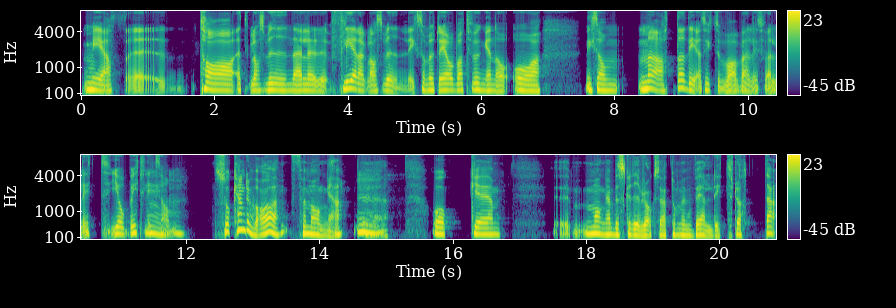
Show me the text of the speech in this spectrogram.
med att eh, ta ett glas vin eller flera glas vin. Liksom, utan jag var bara tvungen att, att liksom, möta det jag tyckte var väldigt, väldigt jobbigt. Liksom. Så kan det vara för många. Eh, och eh, eh, många beskriver också att de är väldigt trötta.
